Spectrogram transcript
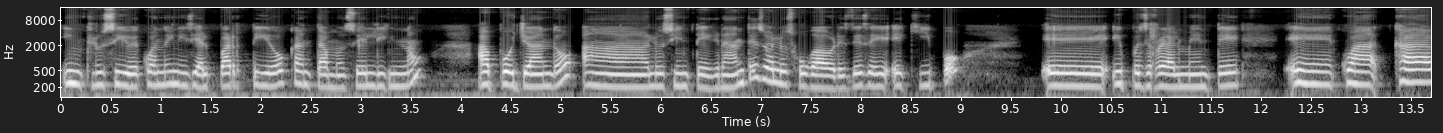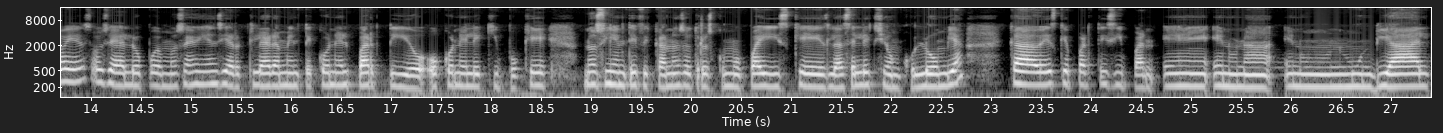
inclusive cuando inicia el partido cantamos el himno apoyando a los integrantes o a los jugadores de ese equipo eh, y pues realmente eh, cada vez, o sea, lo podemos evidenciar claramente con el partido o con el equipo que nos identifica a nosotros como país, que es la selección Colombia, cada vez que participan eh, en, una, en un mundial,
